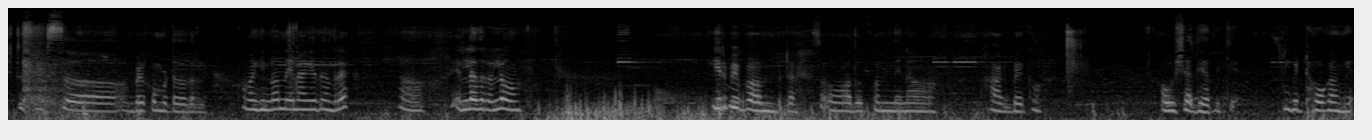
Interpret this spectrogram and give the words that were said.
ಎಷ್ಟು ಸೀಡ್ಸ್ ಬೆಳ್ಕೊಂಬಿಟ್ಟದ ಅದರಲ್ಲಿ. ಅವಾಗ ಇನ್ನೊಂದು ಏನಾಗಿದೆ ಅಂದರೆ ಎಲ್ಲದರಲ್ಲೂ ಇರ್ಬಿ ಅಂದ್ಬಿಟ್ಟೆ. ಸೊ ಅದಕ್ಕೊಂದಿನ ಹಾಕಬೇಕು. ಔಷಧಿ ಅದಕ್ಕೆ. ಬಿಟ್ಟು ಹೋಗಂಗೆ.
